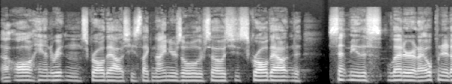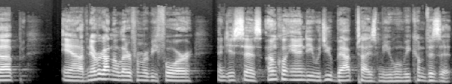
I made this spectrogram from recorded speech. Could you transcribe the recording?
uh, all handwritten, scrawled out. She's like nine years old or so. She scrawled out and sent me this letter, and I opened it up, and I've never gotten a letter from her before, and just says, Uncle Andy, would you baptize me when we come visit?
